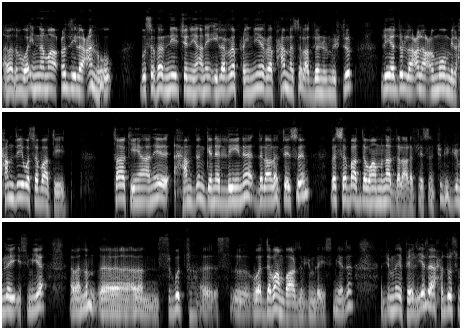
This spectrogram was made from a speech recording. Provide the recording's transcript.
efendim ve innema uzile anhu bu sefer niçin yani ile ref'i niye refha mesela dönülmüştür? liyedulle ala umumil hamdi ve sebati Ta ki yani hamdın genelliğine delalet etsin ve sebat devamına delalet etsin. Çünkü cümle-i ismiye efendim, e, efendim sübut e, ve devam vardır cümle-i ismiyede. Cümle-i fiiliyede hudus, e,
